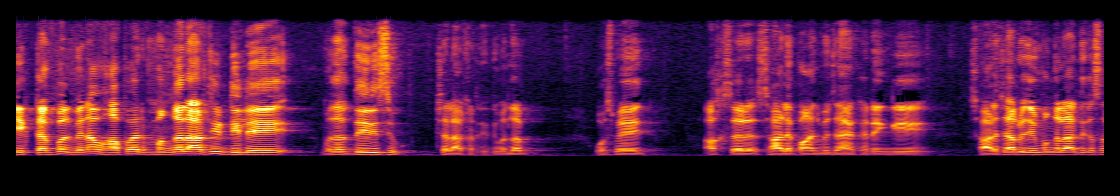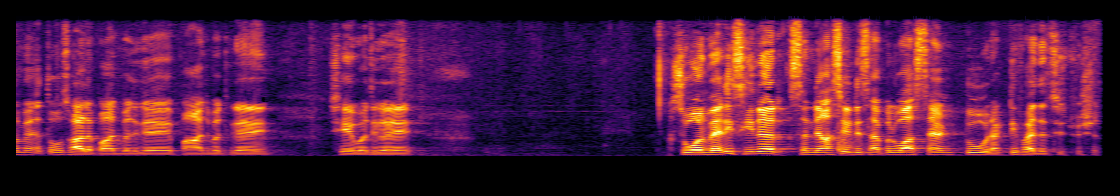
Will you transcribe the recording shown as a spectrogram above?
एक टेंपल में ना वहाँ पर मंगल आरती डिले मतलब देरी से चला करती थी। मतलब उसमें अक्सर साढ़े पाँच बजाया करेंगे। साढ़े चार बजे मंगल आरती का समय है तो साढ़े पाँच बज गए पाँच बज गए छः बज गए। So one very senior sannyasi disciple was sent to rectify the situation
